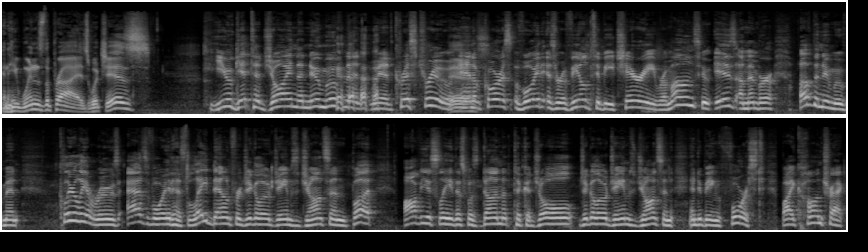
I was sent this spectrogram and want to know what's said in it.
And he wins the prize, which is. You get to join the new movement with Chris True. Yes. And of course, Void is revealed to be Cherry Ramones, who is a member of the new movement. Clearly a ruse, as Void has laid down for Gigolo James Johnson, but obviously this was done to cajole Gigolo James Johnson into being forced by contract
